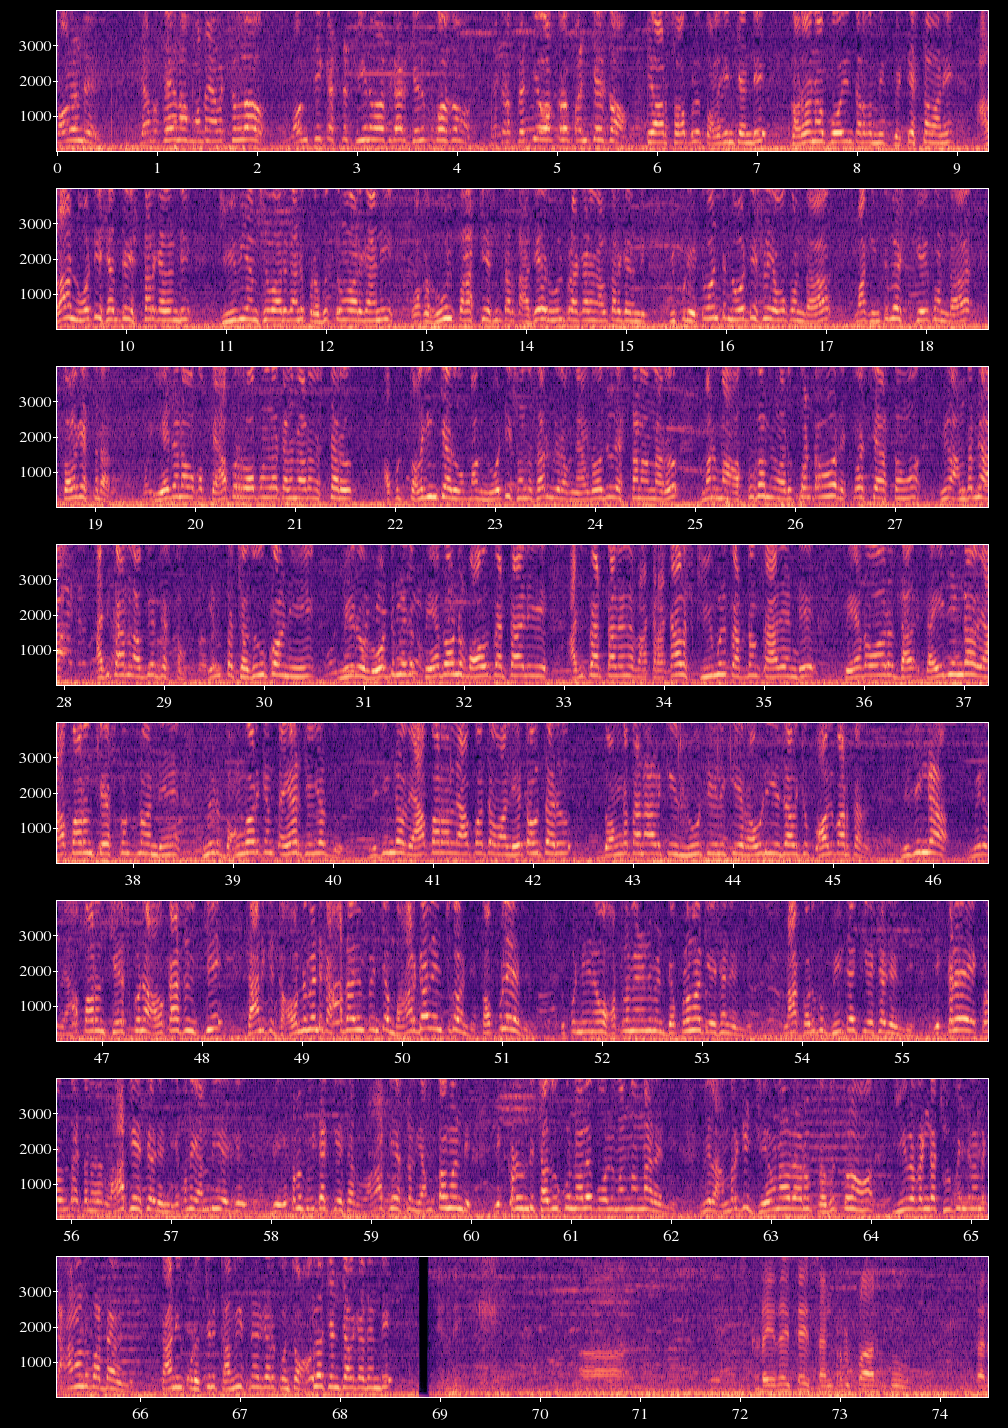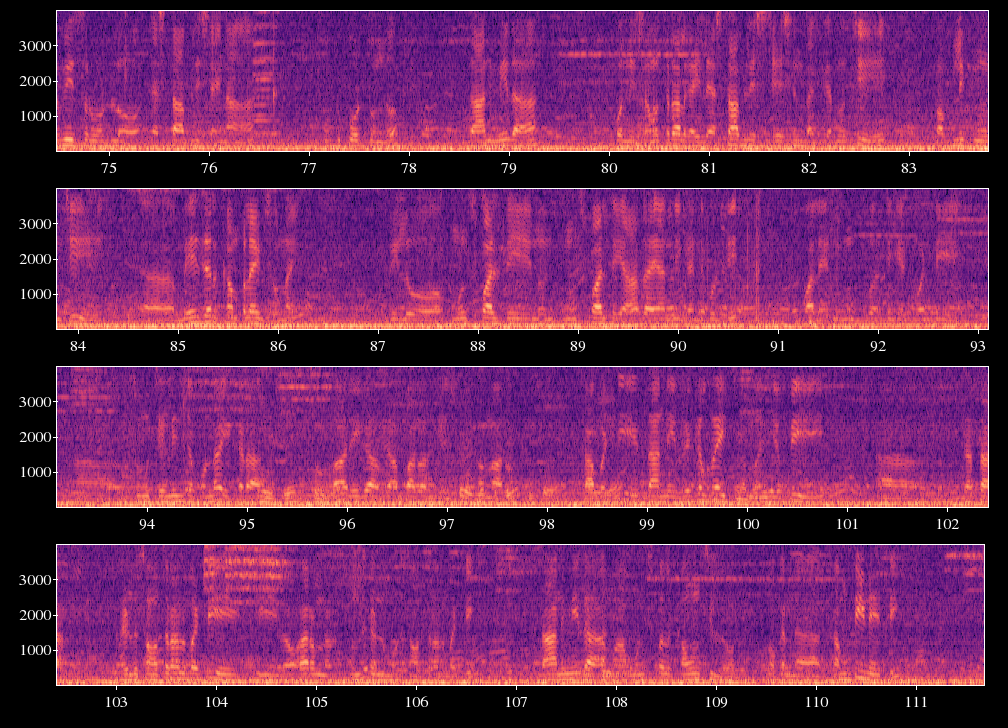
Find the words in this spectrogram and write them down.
చూడండి జనసేన మొన్న ఎలక్షన్లో వంశీకృష్ణ శ్రీనివాస్ గారి గెలుపు కోసం ఇక్కడ ప్రతి ఒక్కరూ పనిచేసాం టీఆర్ ఆరు షాపులు తొలగించండి. కరోనా పోయిన తర్వాత మీకు పెట్టిస్తామని అలా నోటీస్ ఎంత ఇస్తారు కదండి. జీవీఎంసీ వారు కానీ ప్రభుత్వం వారు కానీ ఒక రూల్ పాస్ చేసిన తర్వాత అదే రూల్ ప్రకారం వెళ్తారు కదండి. ఇప్పుడు ఎటువంటి నోటీసులు ఇవ్వకుండా మాకు ఇంటిమేషన్ చేయకుండా తొలగిస్తున్నారు. ఏదైనా ఒక పేపర్ రూపంలో కదా మేడం ఇస్తారు. అప్పుడు తొలగించారు. మాకు నోటీస్ ఉంది సార్ మీరు ఒక నెల రోజులు ఇస్తానన్నారు. మనం మా హక్కుగా మేము అడుక్కుంటాము రిక్వెస్ట్ చేస్తాము మేము అందరినీ అధికారులను అభ్యర్థిస్తాం. ఇంత చదువుకొని మీరు రోడ్డు మీద పేదవాడిని బాగు పెట్టాలి అది పెట్టాలని రకరకాల స్కీములు పెట్టడం కాదండి. పేదవాడు ధైర్యంగా వ్యాపారం చేసుకుంటున్నాండి మీరు దొంగవాడికి తయారు చేయొద్దు. నిజంగా వ్యాపారాలు లేకపోతే వాళ్ళు ఏటవుతారు? దొంగతనాలకి లూటీలకి రౌడీజాలకి పాల్పడతారు. నిజంగా మీరు వ్యాపారం చేసుకునే అవకాశం ఇచ్చి దానికి గవర్నమెంట్కి ఆదాయం పెంచే మార్గాలు ఎంచుకోండి. తప్పులేదు ఇప్పుడు నేను హోటల్ మేనేజ్మెంట్ డిప్లొమా చేశానండి. నా కొడుకు బీటెక్ చేశాడండి. ఇక్కడే ఇక్కడ ఉంటే ఇతను లా చేశాడండి. ఇతను ఎంబీఏ ఇతను బీటెక్ చేశాడు. లా చేసిన ఎంతోమంది ఇక్కడ ఉండి చదువుకున్న వాళ్ళే బోలు మంది ఉన్నారండి. వీళ్ళందరికీ జీవనాధారం ప్రభుత్వం ఈ విధంగా చూపించడానికి ఆనందపడ్డామండి. కానీ ఇప్పుడు వచ్చిన కమిషనర్ గారు కొంచెం ఆలోచించాలి కదండి. ఇక్కడ ఏదైతే సెంట్రల్ పార్కు సర్వీస్ రోడ్లో ఎస్టాబ్లిష్ అయిన ఫుడ్ కోర్ట్ ఉందో దాని మీద కొన్ని సంవత్సరాలుగా వీళ్ళు ఎస్టాబ్లిష్ చేసిన దగ్గర నుంచి పబ్లిక్ నుంచి మేజర్ కంప్లైంట్స్ ఉన్నాయి. వీళ్ళు మున్సిపాలిటీ నుంచి మున్సిపాలిటీ ఆదాయాన్ని గండికొట్టి వాళ్ళ మున్సిపాలిటీకి ఎటువంటి రుసుము చెల్లించకుండా ఇక్కడ భారీగా వ్యాపారాలు చేసుకుంటున్నారు కాబట్టి దాన్ని రెగ్యులరైజ్ చేయమని చెప్పి గత రెండు సంవత్సరాలు బట్టి ఈ వ్యవహారం నడుస్తుంది రెండు మూడు సంవత్సరాలు బట్టి. దాని మీద మా మున్సిపల్ కౌన్సిల్లో ఒక కమిటీని వేసి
